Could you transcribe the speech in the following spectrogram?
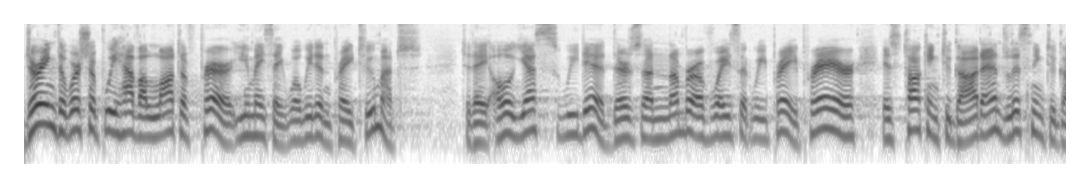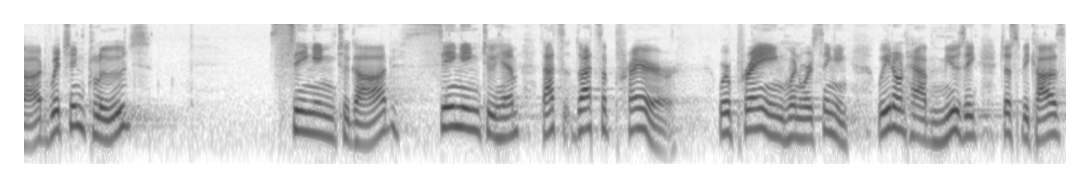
During the worship, we have a lot of prayer. You may say, well, we didn't pray too much today. Oh, yes, we did. There's a number of ways that we pray. Prayer is talking to God and listening to God, which includes singing to God, singing to Him, that's, that's a prayer. We're praying when we're singing. We don't have music just because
